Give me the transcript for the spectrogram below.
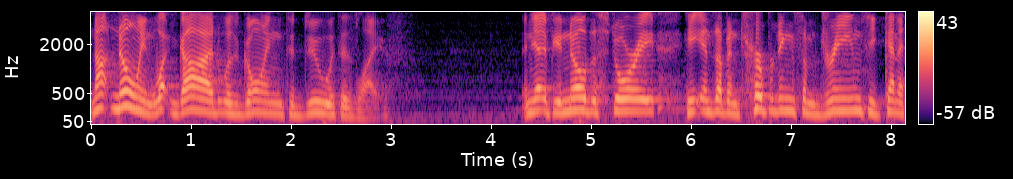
not knowing what God was going to do with his life. And yet, if you know the story, he ends up interpreting some dreams. He kind of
